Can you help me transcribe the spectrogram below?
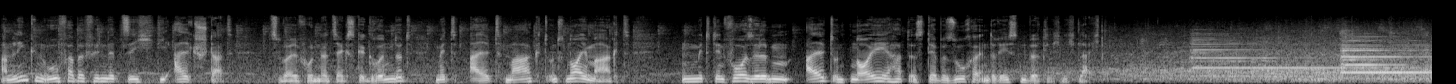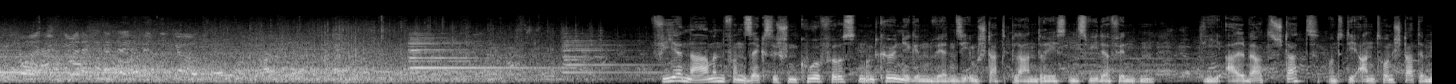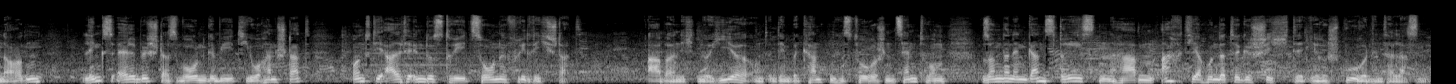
Am linken Ufer befindet sich die Altstadt, 1206 gegründet, mit Altmarkt und Neumarkt. Mit den Vorsilben Alt und Neu hat es der Besucher in Dresden wirklich nicht leicht. Vier Namen von sächsischen Kurfürsten und Königen werden Sie im Stadtplan Dresdens wiederfinden. Die Albertsstadt und die Antonstadt im Norden, linkselbisch das Wohngebiet Johannstadt und die alte Industriezone Friedrichstadt. Aber nicht nur hier und in dem bekannten historischen Zentrum, sondern in ganz Dresden haben acht Jahrhunderte Geschichte ihre Spuren hinterlassen.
